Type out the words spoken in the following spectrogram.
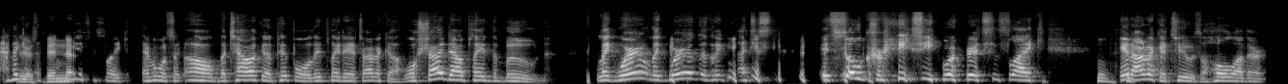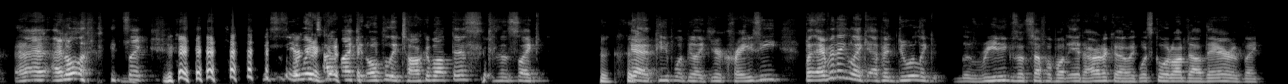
I think There's been no- it's like everyone's like, "Oh, Metallica Pitbull, they played Antarctica." Well, Shinedown played the moon. Like where, like where, the like I just, it's so crazy where it's just like Antarctica too is a whole other. I, I don't. It's like this is the only time I can openly talk about this because it's like, yeah, people would be like, "You're crazy," but everything like I've been doing like the readings and stuff about Antarctica, like what's going on down there, and like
